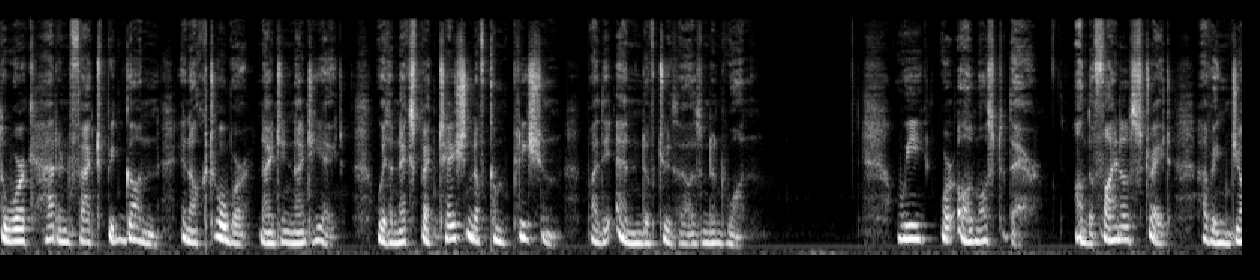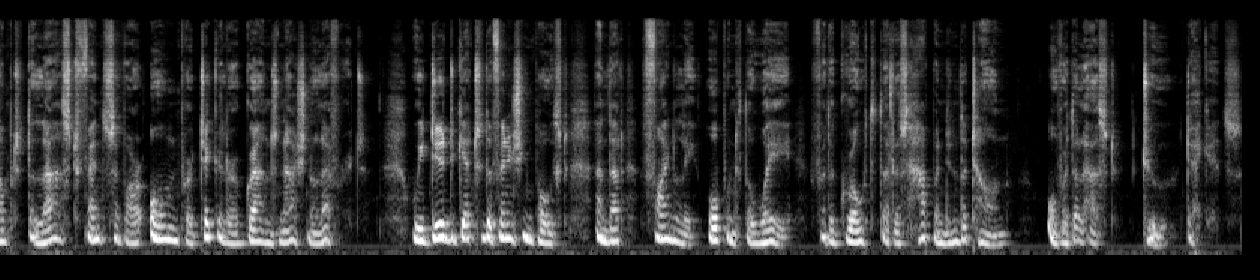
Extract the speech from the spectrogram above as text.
The work had in fact begun in October 1998 with an expectation of completion by the end of 2001. We were almost there, on the final straight, having jumped the last fence of our own particular grand national effort. We did get to the finishing post, and that finally opened the way for the growth that has happened in the town over the last two decades.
